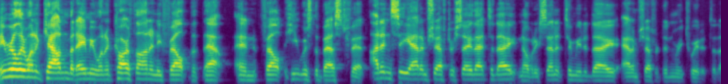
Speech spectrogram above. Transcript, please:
he really wanted Cowden, but Amy wanted Carthon, and he felt that that and felt he was the best fit. I didn't see Adam Schefter say that today. Nobody sent it to me today. Adam Schefter didn't retweet it today,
